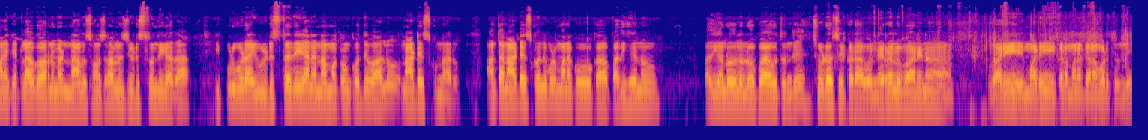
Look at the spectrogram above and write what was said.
మనకి ఎట్లా గవర్నమెంట్ నాలుగు సంవత్సరాల నుంచి ఇడుస్తుంది కదా ఇప్పుడు కూడా విడుస్తుంది అనే నమ్మకం కొద్దీ వాళ్ళు నాటేసుకున్నారు. అంతా నాటేసుకొని ఇప్పుడు మనకు ఒక పదిహేను పదిహేను రోజుల లోపే అవుతుంది. చూడొచ్చు ఇక్కడ నెర్రలు బాలిన వరి మడి ఇక్కడ మనకు కనబడుతుంది.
